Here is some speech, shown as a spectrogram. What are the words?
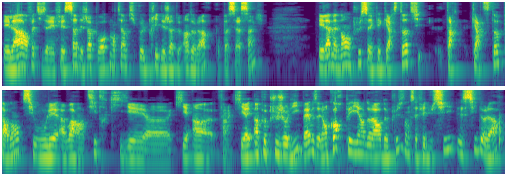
Et là en fait ils avaient fait ça déjà pour augmenter un petit peu le prix déjà de 1 dollar pour passer à 5 et là maintenant en plus avec les cardstock cardstock pardon si vous voulez avoir un titre qui est euh, qui est un enfin qui est un peu plus joli ben vous allez encore payer un dollar de plus donc ça fait du 6 6 dollars.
